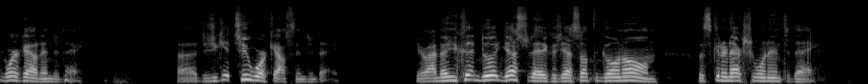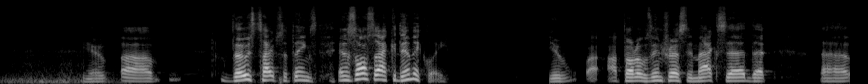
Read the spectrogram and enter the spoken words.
workout in today? Uh, did you get two workouts in today? You know, I know you couldn't do it yesterday because you had something going on. Let's get an extra one in today. You know, uh, those types of things, and it's also academically. You, know, I, I thought it was interesting. Max said that uh,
